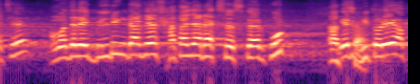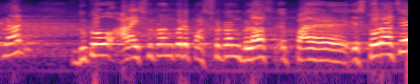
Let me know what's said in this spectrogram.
আছে। আমাদের এই বিল্ডিংটা আছে সাত হাজার একশো স্কোয়ার ফুট এর আচ্ছা। ভিতরে আপনার দুটো আড়াইশো টন করে পাঁচশো টন ব্লাস্ট স্টোর আছে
